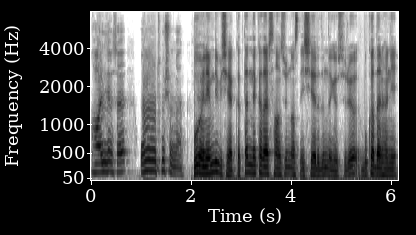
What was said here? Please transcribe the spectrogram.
haliyle mesela onu unutmuşum ben. Bu önemli bir şey hakikaten. Ne kadar sansürün aslında işe yaradığını da gösteriyor. Bu kadar hani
